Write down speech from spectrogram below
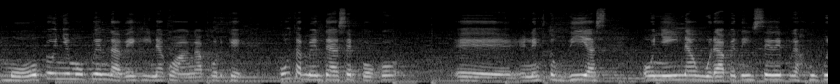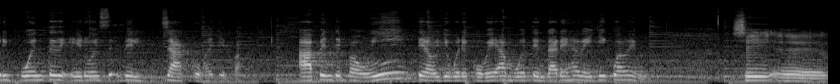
Moope Oñemo Puenda Vejina Coanga, porque justamente hace poco, eh, en estos días, Oñe inaugura Petin sede Piajú Puente de Héroes del Chaco, Ayepa apende paoí, te oye huerecobe ambue tendares a belle y Sí, eh,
